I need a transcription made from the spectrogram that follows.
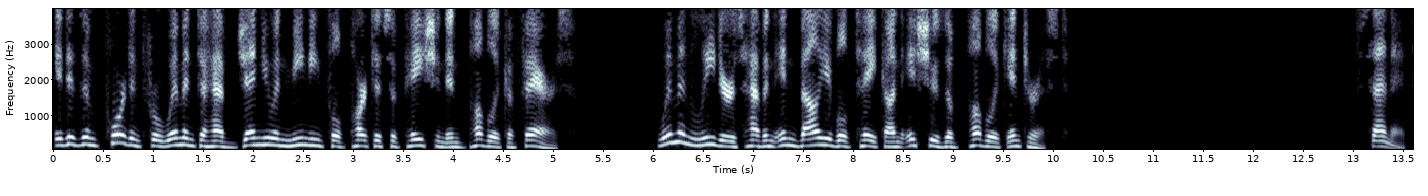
It is important for women to have genuine meaningful participation in public affairs. Women leaders have an invaluable take on issues of public interest. Senate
